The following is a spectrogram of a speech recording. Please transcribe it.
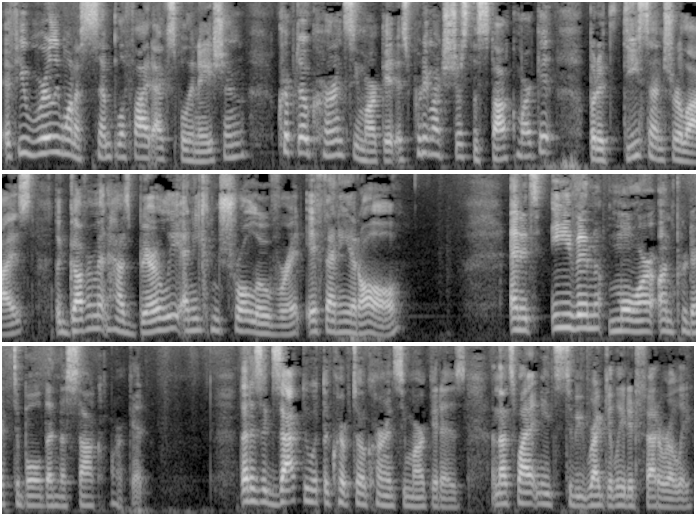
If you really want a simplified explanation, cryptocurrency market is pretty much just the stock market, but it's decentralized. The government has barely any control over it, if any at all. And it's even more unpredictable than the stock market. That is exactly what the cryptocurrency market is, and that's why it needs to be regulated federally.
